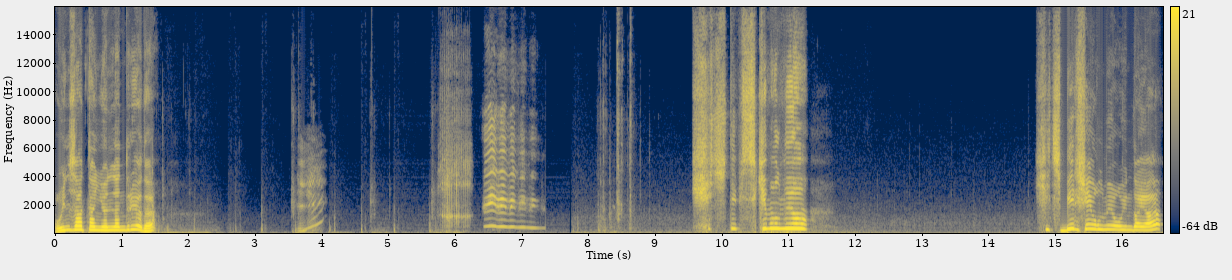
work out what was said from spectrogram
Oyun zaten yönlendiriyor da. Hiç de bir sikim olmuyor. Hiçbir şey olmuyor oyunda ya.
